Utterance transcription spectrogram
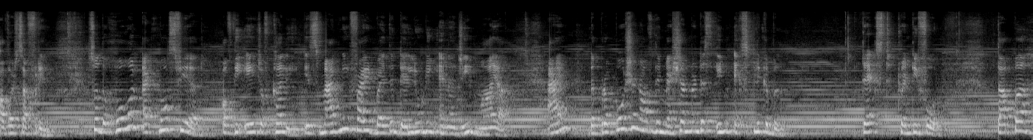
our suffering. So, the whole atmosphere of the age of Kali is magnified by the deluding energy Maya, and the proportion of the measurement is inexplicable. Text 24 तपः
